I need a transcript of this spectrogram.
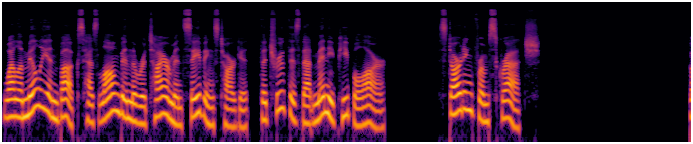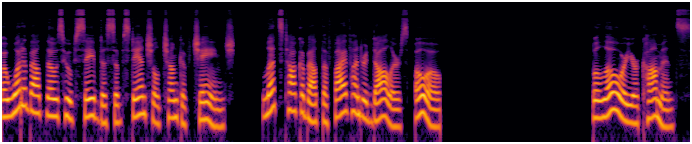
While a million bucks has long been the retirement savings target, the truth is that many people are starting from scratch. But what about those who've saved a substantial chunk of change? Let's talk about the $500, oh oh, Below are your comments.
